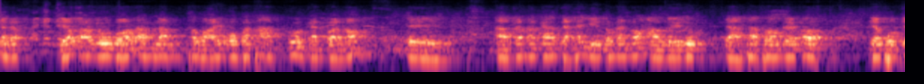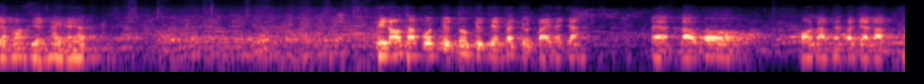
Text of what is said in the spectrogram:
นะครับ เดี๋ยวเราดูหมอลำลำถวายองค์พระธาตุร่วมกันก่อนเนาะเอออ่ากรรมการจะให้ยืนตรงนั้นเนาะเอาเลยลูกจ้าถ้าพร้อมแล้วก็ เดี๋ยวผมจะมอบเสียงให้นะครับ พี่น้องทำบุญจุดทูบจุดเทียนก็จุดไปนะจ๊ะแต่เราก็หมอลำท่านก็จะรำถ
